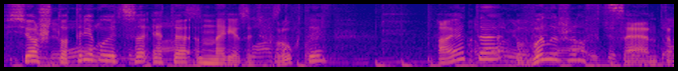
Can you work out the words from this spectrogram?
Все, что требуется, это нарезать фрукты, а это выложим в центр.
